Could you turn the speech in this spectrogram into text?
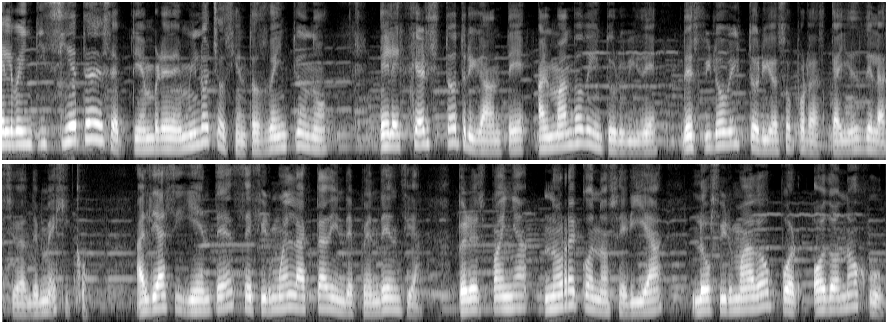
El 27 de septiembre de 1821, el ejército trigante, al mando de Iturbide, desfiló victorioso por las calles de la Ciudad de México. Al día siguiente se firmó el Acta de Independencia, pero España no reconocería lo firmado por O'Donoghue,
